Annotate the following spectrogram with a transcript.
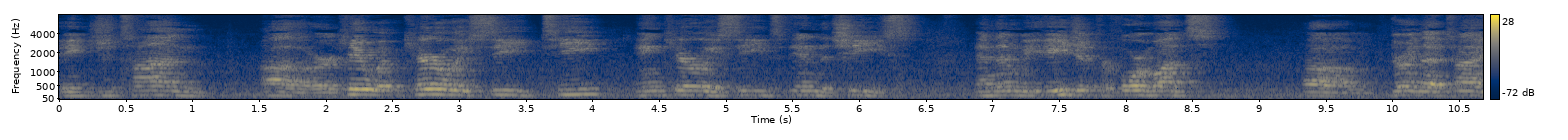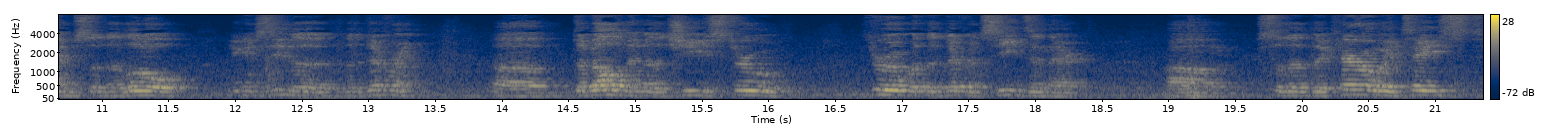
a Jitan uh, or caraway seed tea and caraway seeds in the cheese, and then we age it for four months. Um, during that time, so the little you can see the the different uh, development of the cheese through through it with the different seeds in there. Um, so that the caraway taste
